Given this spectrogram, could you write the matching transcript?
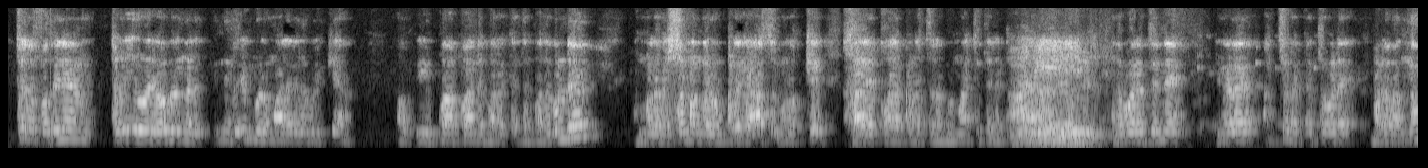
ഇത്ര ഫതിലാണ് എത്രയോ രോഗങ്ങൾ ഇന്ന് വരുമ്പോഴും ആളുകൾ വിളിക്കുക അപ്പൊ ഈ ഉപ്പാപ്പാന്റെ പറക്കത്തെ. അപ്പൊ അതുകൊണ്ട് നമ്മളെ വിഷമങ്ങളും പ്രയാസങ്ങളും ഒക്കെ ഹാലക്കായ പടച്ചിറപ്പ് മാറ്റി തരട്ടെ. അതുപോലെ തന്നെ നിങ്ങൾ അച്ചടക്കത്തോടെ ഇവിടെ വന്നു.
